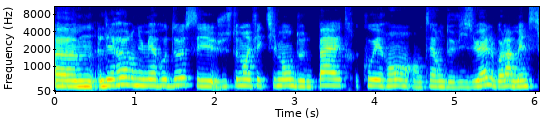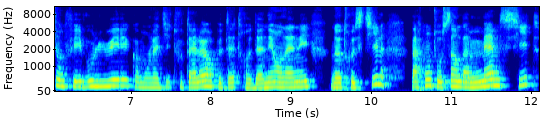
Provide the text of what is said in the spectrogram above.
Euh, l'erreur numéro deux, c'est justement effectivement de ne pas être cohérent en termes de visuel. Voilà, même si on fait évoluer, comme on l'a dit tout à l'heure, peut-être d'année en année notre style. Par contre, au sein d'un même site,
